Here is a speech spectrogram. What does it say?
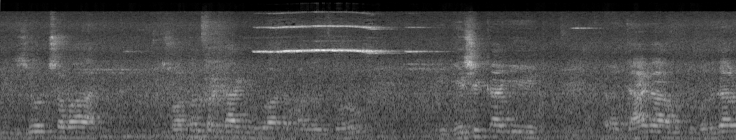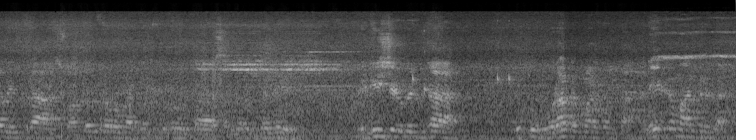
ಈ ವಿಜಯೋತ್ಸವ ಸ್ವಾತಂತ್ರ್ಯಕ್ಕಾಗಿ ಹೋರಾಟ ಮಾಡಿದಂಥವರು ಈ ದೇಶಕ್ಕಾಗಿ ತ್ಯಾಗ ಮತ್ತು ಬಲಿದಾನದಿಂದ ಸ್ವಾತಂತ್ರ್ಯವನ್ನು ಕಂಡುಕೊಳ್ಳುವಂಥ ಸಂದರ್ಭದಲ್ಲಿ ಬ್ರಿಟಿಷರ ವಿರುದ್ಧ ಇವತ್ತು ಹೋರಾಟ ಮಾಡಿದಂಥ ಅನೇಕ ಮಾನ್ಯರಿದ್ದಾರೆ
